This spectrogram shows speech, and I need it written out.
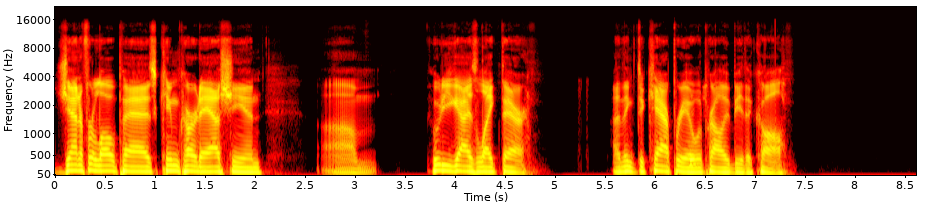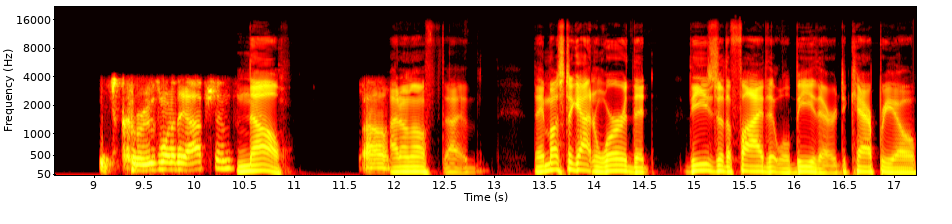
Jennifer Lopez, Kim Kardashian. Um, who do you guys like there? I think DiCaprio would probably be the call. Is Cruz one of the options? No, Um, I don't know if uh, they must have gotten word that these are the five that will be there: DiCaprio,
